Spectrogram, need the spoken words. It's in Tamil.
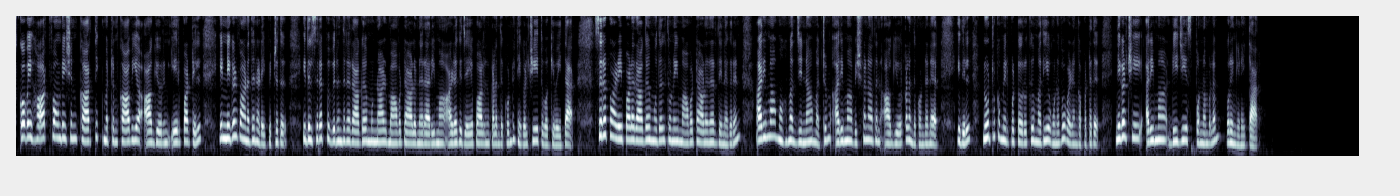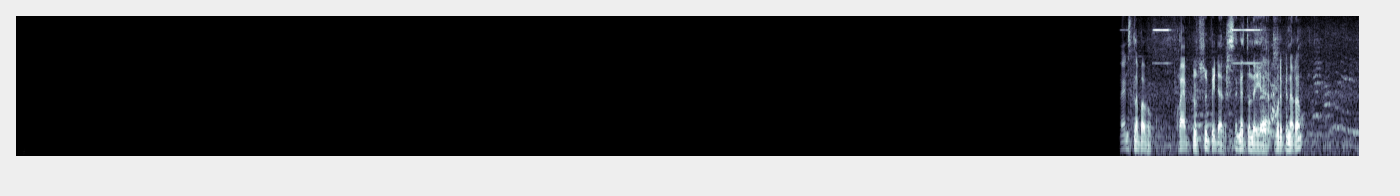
கோவை ஹார்ட் ஃபவுண்டேஷன் கார்த்திக் மற்றும் காவியா ஆகியோரின் ஏற்பாட்டில் இந்நிகழ்வானது நடைபெற்றது. இதில் சிறப்பு விருந்தினராக முன்னாள் மாவட்ட ஆளுநர் அரிமா அழகு ஜெயபாலன் கலந்து கொண்டு நிகழ்ச்சியை துவக்கி வைத்தார். சிறப்பு அழைப்பாளராக முதல் துணை மாவட்ட ஆளுநர் தினகரன் அரிமா முகமது ஜின்னா மற்றும் அரிமா விஸ்வநாதன் ஆகியோர் கலந்து கொண்டனர். இதில் நூற்றுக்கும் மேற்பட்டோருக்கு மதிய உணவு வழங்கப்பட்டது. நிகழ்ச்சியை அரிமா DGS Ponnambalam ஒருங்கிணைத்தார். Lions club of Coimbatore Jupiter சங்கத்துடைய உறுப்பினரும்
